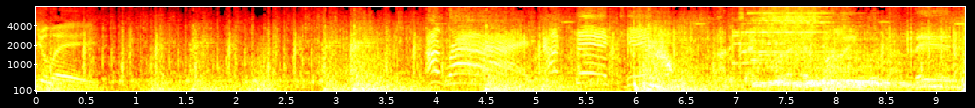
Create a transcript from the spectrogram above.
Herculade! All right. Not bad, kid. Not exactly what I had in mind, but not bad.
